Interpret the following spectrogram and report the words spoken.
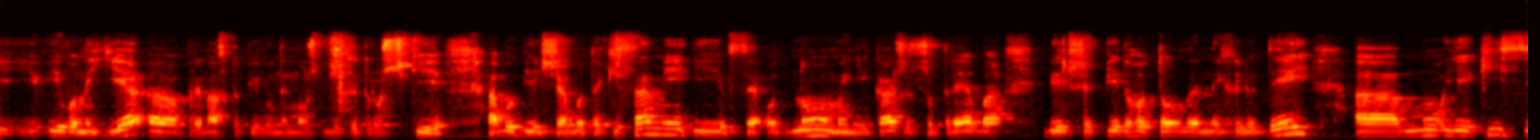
і, і вони є. Е, При наступі вони можуть бути трошечки або більше, або такі самі. І все одно мені кажуть, що треба більше підготовлених людей. А, якісь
